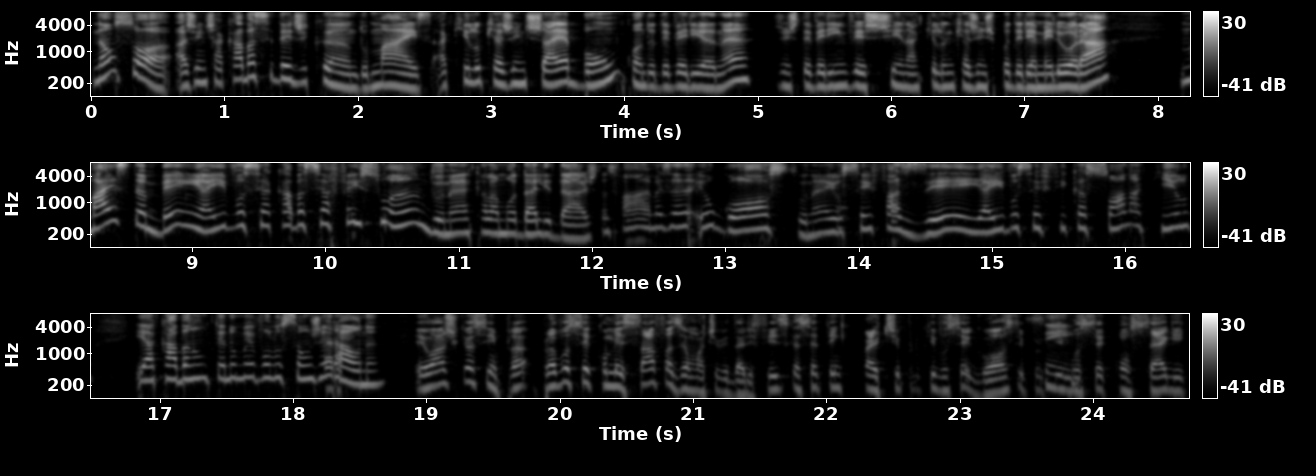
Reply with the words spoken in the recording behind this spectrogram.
não só a gente acaba se dedicando mais àquilo que a gente já é bom, quando deveria, né? A gente deveria investir naquilo em que a gente poderia melhorar. Mas também aí você acaba se afeiçoando, né? Aquela modalidade. Então você fala, ah, mas é, eu gosto, né? Eu sei fazer. E aí você fica só naquilo e acaba não tendo uma evolução geral, né? Eu acho que assim, para você começar a fazer uma atividade física, você tem que partir para o que você gosta e para que você consegue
